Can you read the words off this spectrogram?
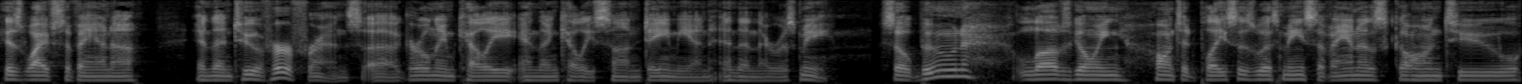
his wife Savannah, and then two of her friends, a girl named Kelly, and then Kelly's son Damien, and then there was me. So Boone loves going haunted places with me. Savannah's gone to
